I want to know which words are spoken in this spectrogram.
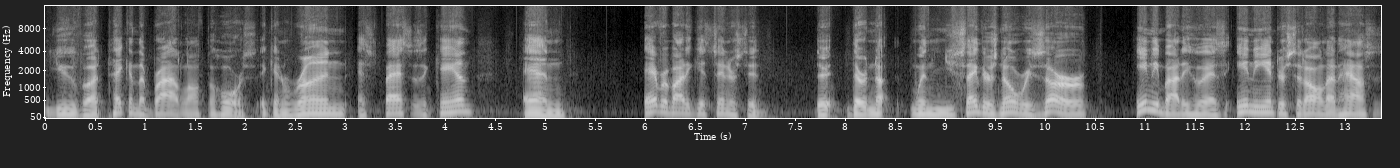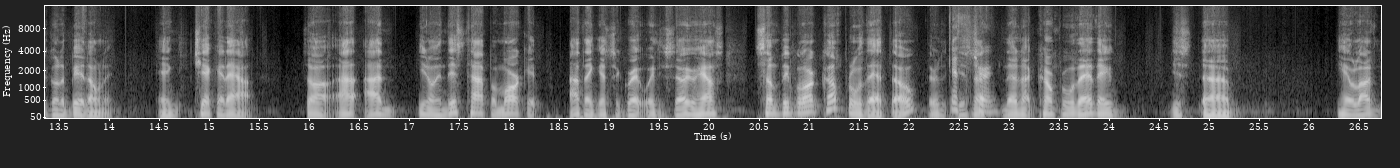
you've uh, taken the bridle off the horse. It can run as fast as it can, and everybody gets interested. They're, they're not, when you say there's no reserve, anybody who has any interest at all in that house is going to bid on it and check it out. So I, I, you know, in this type of market, I think that's a great way to sell your house. Some people aren't comfortable with that, though. They're That's just true. not. They're not comfortable with that. They just uh, have a lot of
